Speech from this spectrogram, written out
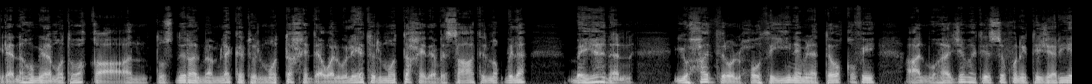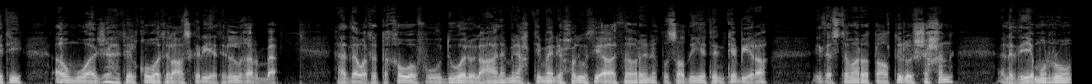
إلى أنه من المتوقع أن تصدر المملكة المتحدة والولايات المتحدة بالساعات المقبلة بيانا يحذر الحوثيين من التوقف عن مهاجمة السفن التجارية أو مواجهة القوة العسكرية للغرب هذا وتتخوف دول العالم من احتمال حدوث آثار اقتصادية كبيرة إذا استمر تعطيل الشحن الذي يمر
